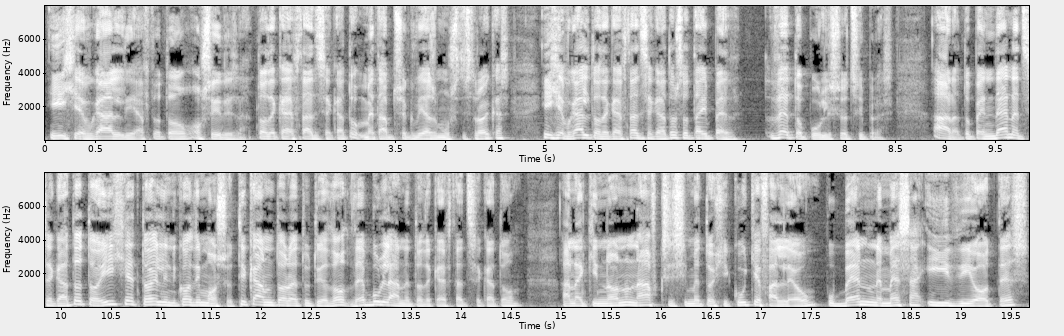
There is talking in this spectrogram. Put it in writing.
είχε βγάλει αυτό το. Ο ΣΥΡΙΖΑ το 17% μετά από τους εκβιασμούς της Τρόικας, είχε βγάλει το 17% στο ΤΑΙΠΕΔ. Δεν το πούλησε ο Τσίπρας. Άρα το 51% το είχε το ελληνικό δημόσιο. Τι κάνουν τώρα τούτοι εδώ, δεν πουλάνε το 17%. Ανακοινώνουν αύξηση μετοχικού κεφαλαίου που μπαίνουν μέσα οι ιδιώτες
